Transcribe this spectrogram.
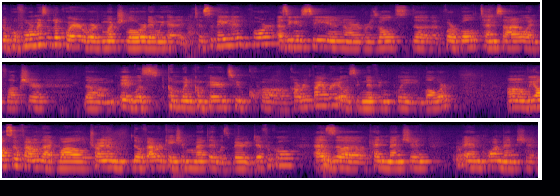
the performance of the coir were much lower than we had anticipated for. As you can see in our results, the for both tensile and flexure, um, it was when compared to uh, carbon fiber, it was significantly lower. Um, we also found that while trying to, the fabrication method was very difficult, as uh, Ken mentioned and Juan mentioned,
